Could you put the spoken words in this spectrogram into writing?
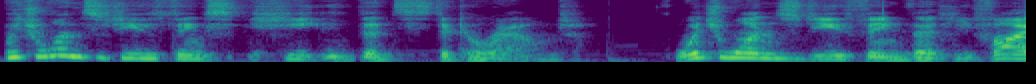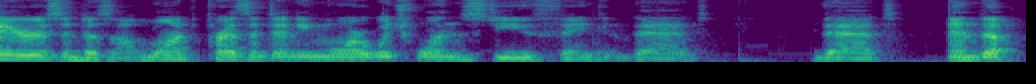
Which ones do you think he that stick around? Which ones do you think that he fires and does not want present anymore? Which ones do you think that that end up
